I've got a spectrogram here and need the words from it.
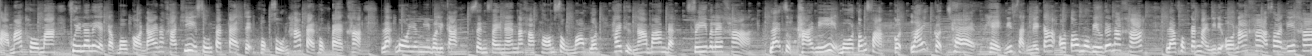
สามารถโทรมาคุยรายละเอียดกับโบก่อนได้นะคะ ที่ 0887605868 ค่ะ และโบยังมีบริการเซ็นไฟแนนซ์นะคะ พร้อมส่งมอบรถให้ถึงหน้าบ้านแบบฟรีไปเลยค่ะ และสุดท้ายนี้โบต้องฝากกดไลค์ กดแชร์ เพจนิสสันเมกาออโตโมบิลด้วยนะคะ แล้วพบกันใหม่วิดีโอหน้าค่ะ สวัสดีค่ะ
